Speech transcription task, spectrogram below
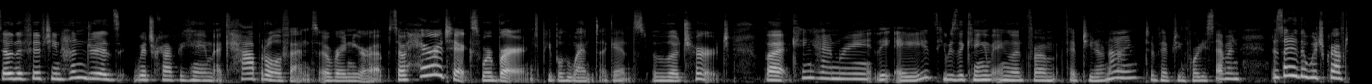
So in the 1500s, witchcraft became a capital offense over in Europe. So heretics were burned, people who went against the church. But King Henry VIII, he was the king of England from 1509 to 1547, decided that witchcraft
